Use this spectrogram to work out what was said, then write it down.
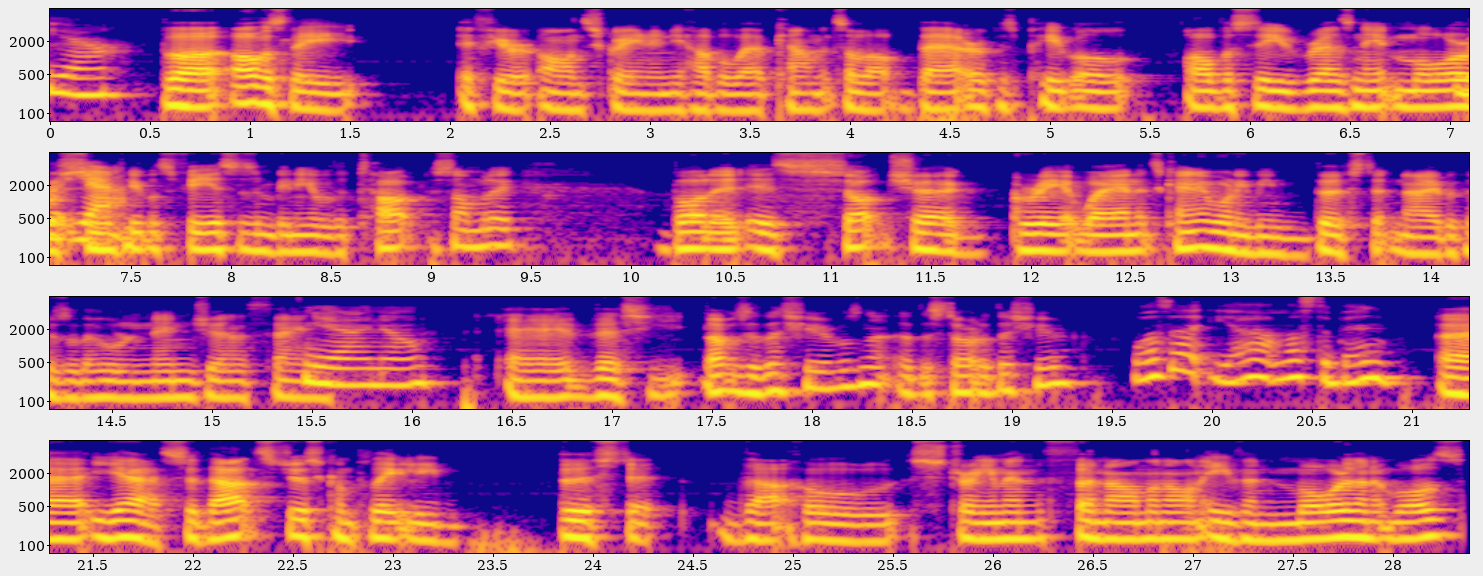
Yeah. But obviously, if you're on screen and you have a webcam, it's a lot better because people obviously resonate more But seeing yeah. people's faces and being able to talk to somebody. But it is such a great way, and it's kind of only been boosted now because of the whole ninja thing. Yeah, I know. Uh, this that was this year, wasn't it? At the start of this year. Was it? Yeah, it must have been. Uh, yeah, so that's just completely boosted that whole streaming phenomenon even more than it was.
